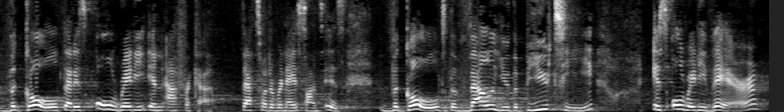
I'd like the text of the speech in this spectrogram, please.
the gold that is already in Africa. That's what a renaissance is. The gold, the value, the beauty is already there,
